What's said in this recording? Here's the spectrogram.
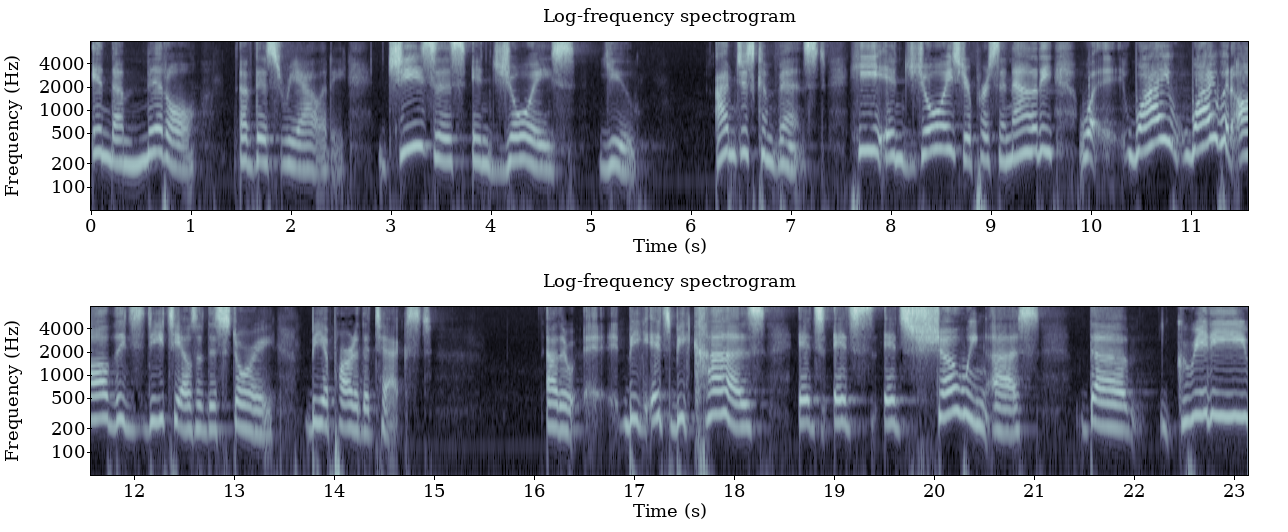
in the middle of this reality. Jesus enjoys you. I'm just convinced he enjoys your personality. Why, why would all these details of this story be a part of the text? Other, it's because it's, it's, it's showing us the gritty,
